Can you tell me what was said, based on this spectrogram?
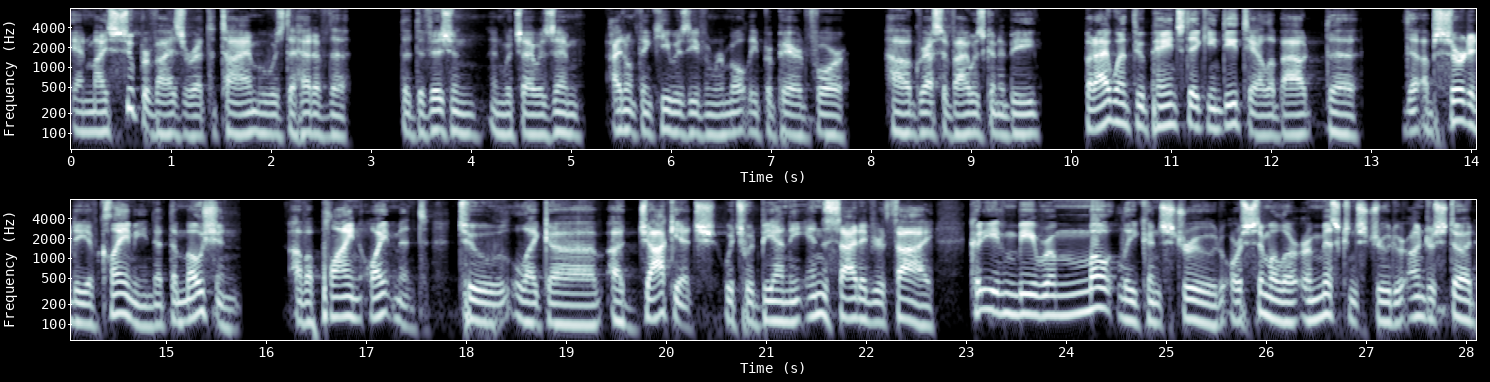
And my supervisor at the time, who was the head of the the division in which I was in, I don't think he was even remotely prepared for how aggressive I was going to be. But I went through painstaking detail about the the absurdity of claiming that the motion of applying ointment to like a, a jock itch, which would be on the inside of your thigh, could even be remotely construed or similar or misconstrued or understood.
